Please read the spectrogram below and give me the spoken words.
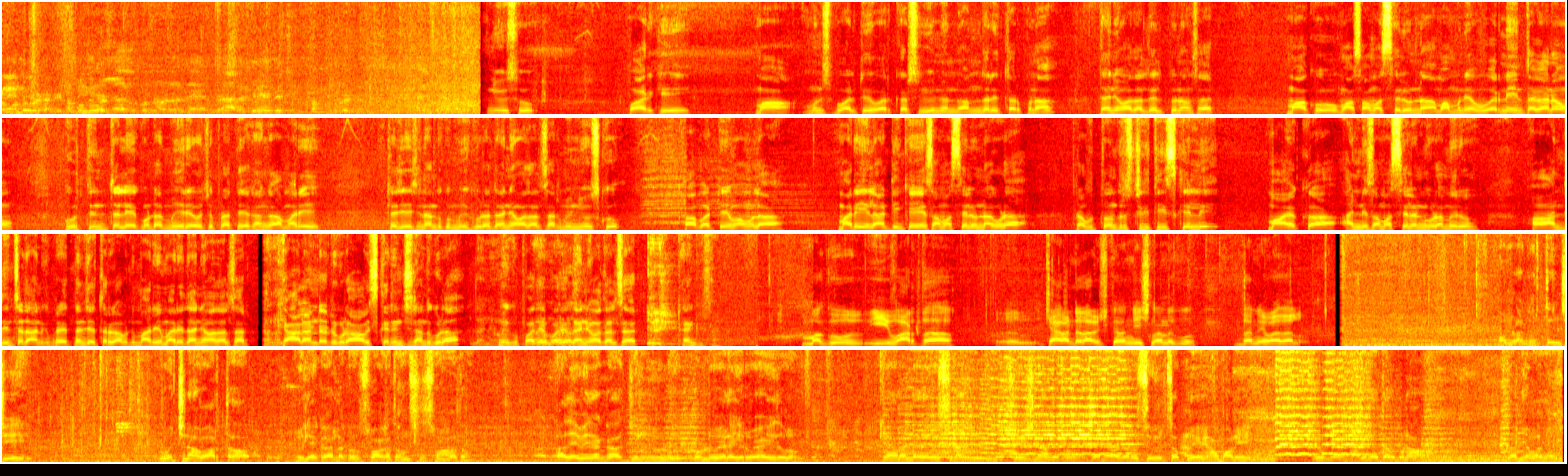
ముందు పెట్టండి ఇట్లా ముందు పెట్టండి న్యూస్ వారికి మా మున్సిపాలిటీ వర్కర్స్ యూనియన్ అందరి తరపున ధన్యవాదాలు తెలుపుతున్నాం సార్. మాకు మా సమస్యలున్నా మమ్మల్ని ఎవరిని ఇంతగానో గుర్తించలేకుండా మీరే వచ్చి ప్రత్యేకంగా మరి ఇట్లా చేసినందుకు మీకు కూడా ధన్యవాదాలు సార్ మీ న్యూస్కు. కాబట్టి మమ్మల్ని మరి ఇలాంటి ఇంకా ఏ సమస్యలు ఉన్నా కూడా ప్రభుత్వం దృష్టికి తీసుకెళ్ళి మా యొక్క అన్ని సమస్యలను కూడా మీరు అందించడానికి ప్రయత్నం చేస్తారు కాబట్టి మరీ మరీ ధన్యవాదాలు సార్. క్యాలెండర్ కూడా ఆవిష్కరించినందుకు కూడా మీకు పదే పదే ధన్యవాదాలు. సార్. థ్యాంక్ యూ సార్ మాకు ఈ వార్త క్యాలెండర్ ఆవిష్కరణ చేసినందుకు ధన్యవాదాలు. మమ్మల్ని గుర్తించి వచ్చిన వార్త విలేకరులకు స్వాగతం సుస్వాగతం. అదేవిధంగా జిల్లా రెండు వేల ఇరవై ఐదు క్యాలెండర్ వేసిన చేసినందుకు ధన్యవాదాలు. సివిల్ సప్లై హమాలి జిల్లా తరఫున ధన్యవాదాలు.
